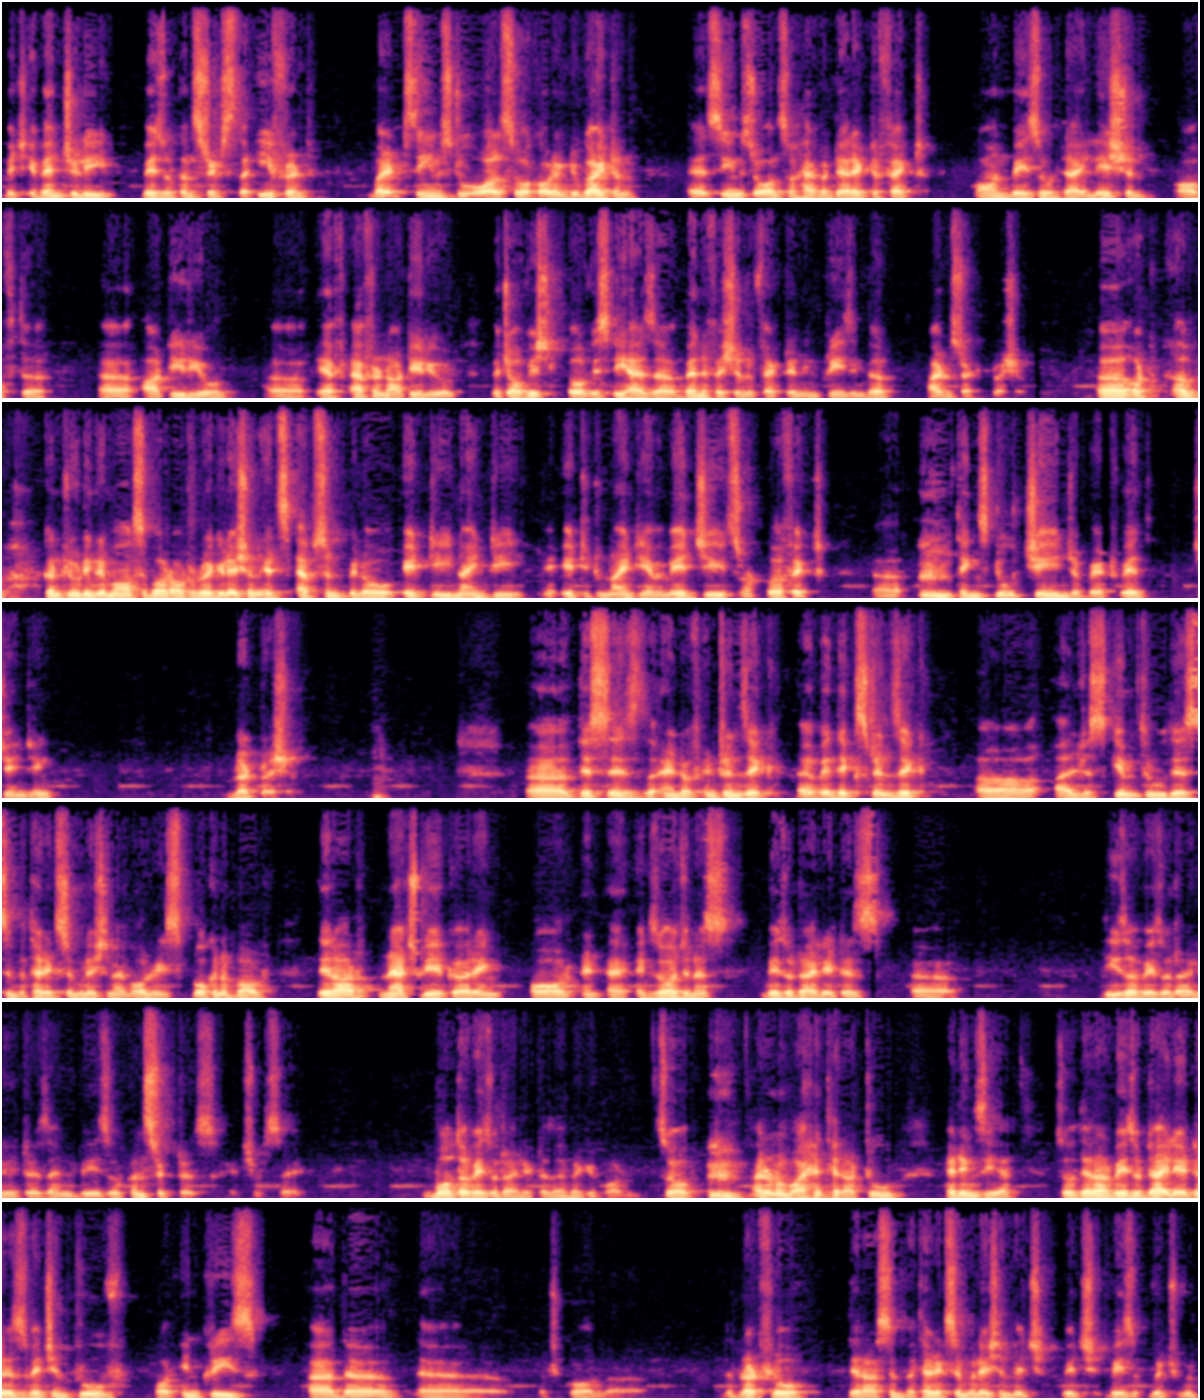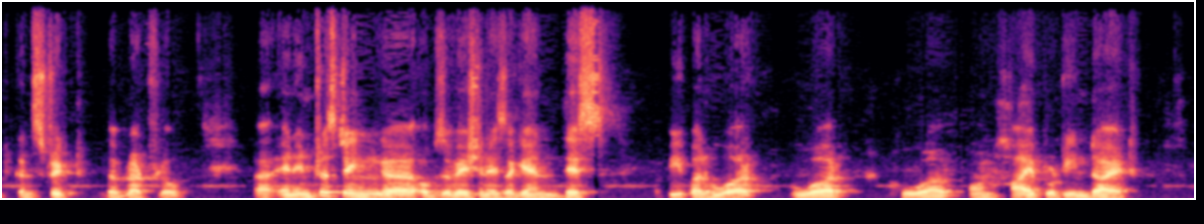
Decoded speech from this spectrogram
which eventually vasoconstricts the efferent, but it seems to also, according to Guyton, it seems to also have a direct effect on vasodilation of the uh, arteriole, uh, afferent arteriole, which obviously, obviously has a beneficial effect in increasing the hydrostatic pressure. Uh, uh, concluding remarks about autoregulation, it's absent below 80, 90, 80 to 90 mmHg. It's not perfect. Uh, things do change a bit with changing blood pressure. Uh, this is the end of intrinsic. Uh, with extrinsic, uh, I'll just skim through this sympathetic stimulation I've already spoken about. There are naturally occurring or exogenous vasodilators. Uh, these are vasodilators and vasoconstrictors, it should say. Both are vasodilators, I beg your pardon. So I don't know why there are two headings here. So there are vasodilators which improve or increase the, what you call, the blood flow there are sympathetic stimulation which which which would constrict the blood flow. Uh, an interesting uh, observation is again this: people who are who are who are on high protein diet,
